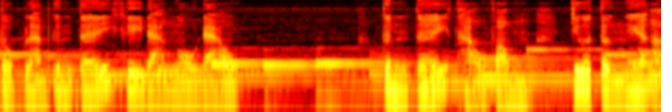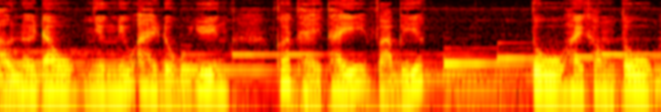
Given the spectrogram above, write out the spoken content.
tục làm kinh tế khi đã ngộ đạo. Kinh tế thảo vọng chưa từng nghe ở nơi đâu nhưng nếu ai đủ duyên có thể thấy và biết tu hay không tu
